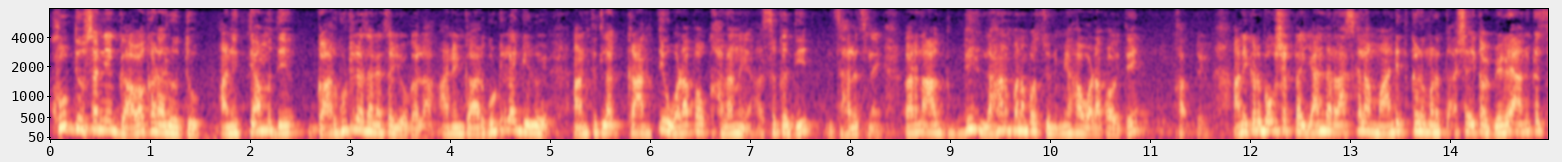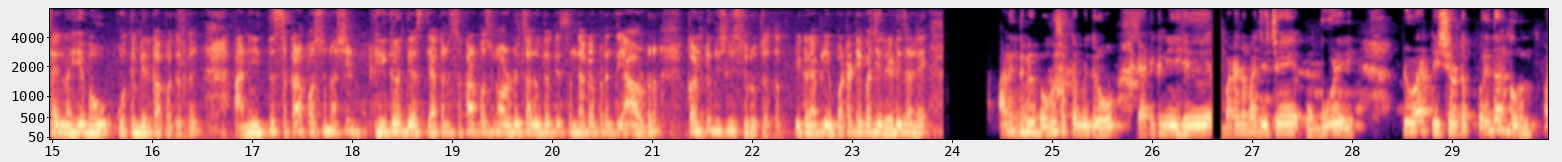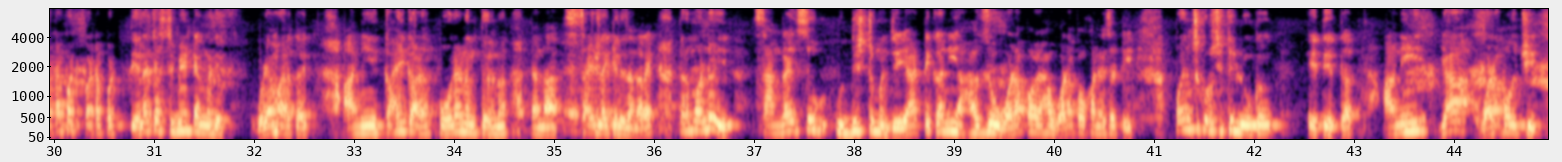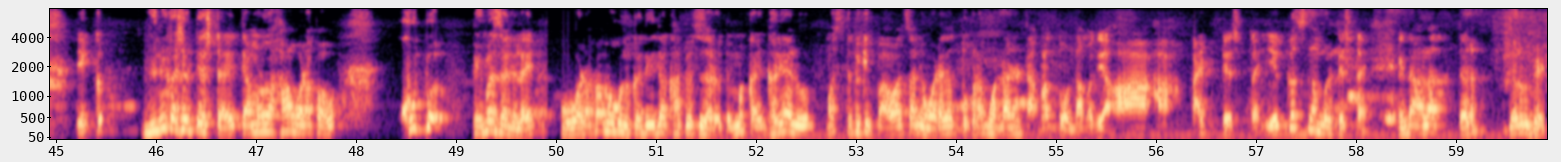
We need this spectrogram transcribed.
खूप दिवसांनी एक गावाकडे आलो होतो आणि त्यामध्ये गारगुटीला जाण्याचा योग आला. आणि गारगुटीला गेलोय आणि तिथला क्रांती वडापाव खाला नाही असं कधी झालंच नाही. कारण अगदी लहानपणापासून मी हा वडापाव इथे खातोय. आणि इकडे बघू शकता यंदा रासकाला मांडीत कळ म्हणत अशा एका वेगळ्या अनेक स्टाईलनं हे भाऊ कोथिंबीर कापत होतं. आणि इथं सकाळपासून अशी ढीग गर्दी असते. कारण सकाळपासून ऑर्डर चालू होतं ते संध्याकाळपर्यंत या ऑर्डर कंटिन्युअसली सुरूच होतात. इकडे आपली बटाटे भाजी रेडी झाले आणि तुम्ही बघू शकता मित्र या ठिकाणी हे बटाटा भाजीचे गोळे पिवळा टी शर्ट परिधान करून पटापट पटापट तेलाच्या सिमेंट टँकमध्ये उड्या मारत आहेत आणि काही काळ पोहल्यानंतर त्यांना साईडला केलं जाणार आहे. तर मंडळी सांगायचं उद्दिष्ट म्हणजे या ठिकाणी हा जो वडापाव आहे हा वडापाव खाण्यासाठी पंचक्रोशीतील लोक येथे येतात. आणि या वडापावची एक युनिक अशी टेस्ट आहे. त्यामुळं हा वडापाव खूप फेमस झालेला आहे. वडापाव बघून कधी एकदा खातो असं झालं होतं. मग काय घरी आलो मस्तपैकी पावाचा आणि वड्याचा तुकडा मोडला आणि टाकला तोंडामध्ये. आ हा काय टेस्ट आहे. एकच नंबर टेस्ट आहे. एकदा आलात तर जरूर भेट.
